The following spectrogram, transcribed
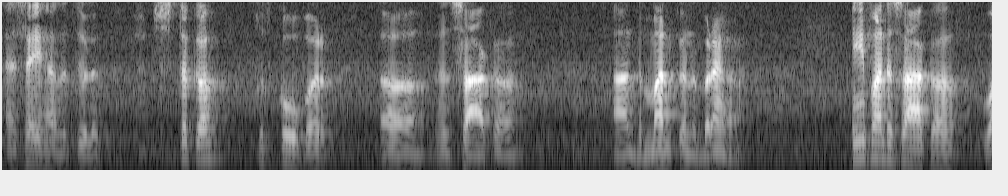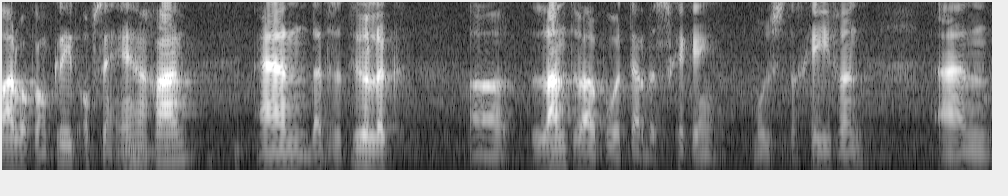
en zij gaan natuurlijk stukken goedkoper uh, hun zaken aan de man kunnen brengen. Een van de zaken waar we concreet op zijn ingegaan, en dat is natuurlijk uh, land welke we ter beschikking moesten geven. En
